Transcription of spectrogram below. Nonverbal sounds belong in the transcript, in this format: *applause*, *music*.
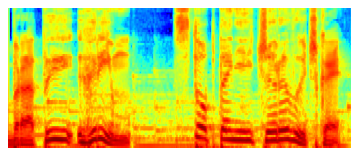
Брати Грім. Стоптані черевички.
